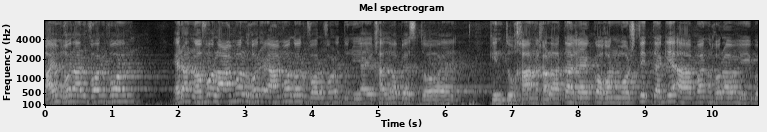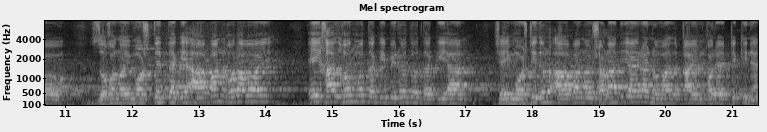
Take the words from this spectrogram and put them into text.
কায়েম করার পর পর এরা নফল আমল করে, আমলর পর পর দুনিয়ায় খাওয়া ব্যস্ত হয়। কিন্তু খান খালা তাকে কখন মসজিদ থেকে আহ্বান করা হইব? যখন ওই মসজিদ থেকে আহ্বান করা হয়, এই খাজ কর্ম থাকি, বিরত থাকিয়া সেই মসজিদের আহ্বানও সাড়া দিয়া এরা নমাজ কায়েম করে, ঠিক কিনা?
